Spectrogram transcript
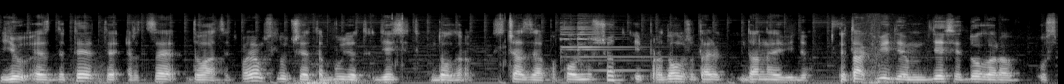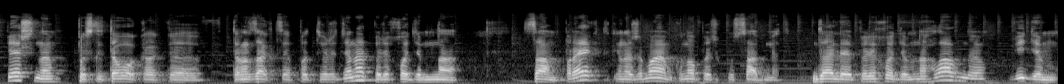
USDT TRC20. В моем случае это будет 10 долларов. Сейчас я пополню счет и продолжу данное видео. Итак, видим 10 долларов успешно. После того, как э, транзакция подтверждена, переходим на сам проект и нажимаем кнопочку Submit. Далее переходим на главную. Видим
